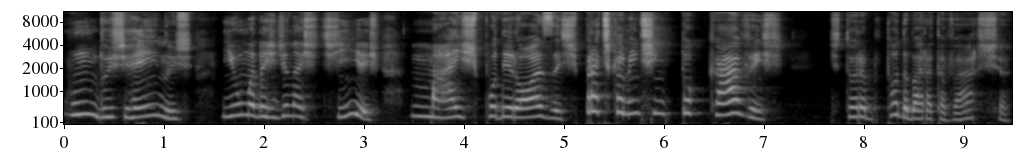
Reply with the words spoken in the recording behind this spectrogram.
um dos reinos e uma das dinastias mais poderosas, praticamente intocáveis de toda, toda Bharatavarsha,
